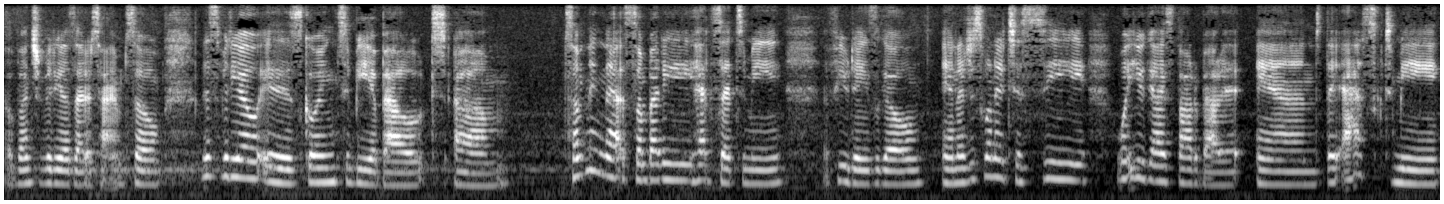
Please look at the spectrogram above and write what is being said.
a bunch of videos at a time. So this video is going to be about um, something that somebody had said to me a few days ago and I just wanted to see what you guys thought about it and they asked me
